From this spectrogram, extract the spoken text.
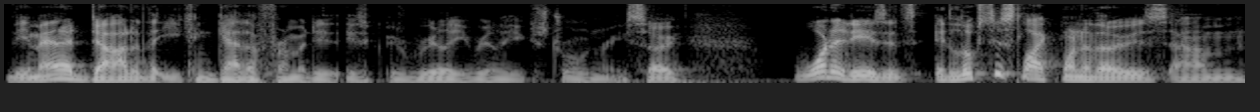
the amount of data that you can gather from it is, really, really extraordinary. So, what it is, it's it looks just like one of those um,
